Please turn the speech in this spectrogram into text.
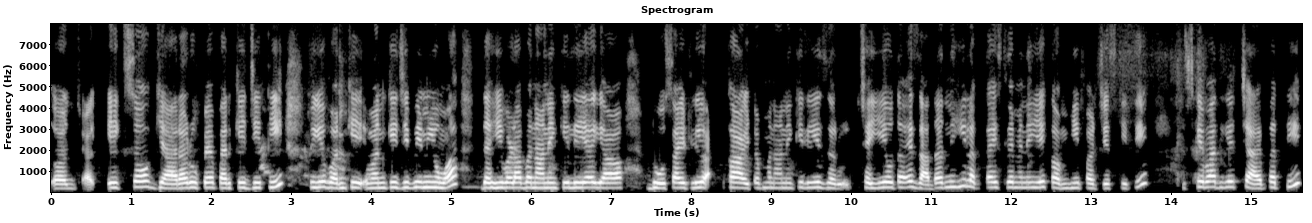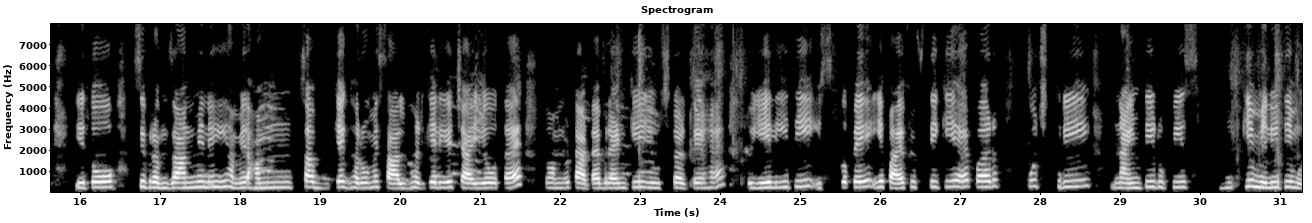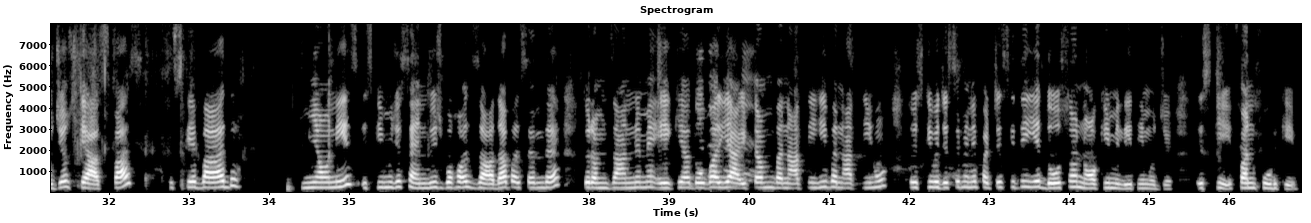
एक सौ ग्यारह रुपये पर के जी थी तो ये वन के वन के जी भी नहीं हुआ। दही वड़ा बनाने के लिए या डोसा इडली का आइटम बनाने के लिए ज़रूर चाहिए होता है, ज़्यादा नहीं लगता इसलिए मैंने ये कम ही परचेस की थी। उसके बाद ये चाय पत्ती, ये तो सिर्फ़ रमज़ान में नहीं, हमें, हम सब के घरों में साल भर के लिए चाहिए होता है तो हम लोग टाटा ब्रांड की यूज़ करते हैं। तो ये ली थी इस पे ये फाइव फिफ्टी की है, पर कुछ थ्री नाइन्टी रुपीज़ की मिली थी मुझे उसके आसपास। उसके बाद मियोनीज, इसकी मुझे सैंडविच बहुत ज़्यादा पसंद है। तो रमज़ान में मैं एक या दो बार ये आइटम बनाती ही बनाती हूँ। तो इसकी वजह से मैंने परचेस की थी, ये 209 की मिली थी मुझे इसकी फन फ़ूड की।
